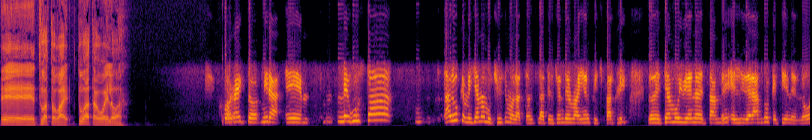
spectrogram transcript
eh, Tua Tagovailoa. Correcto. Mira, eh, me gusta algo que me llama muchísimo la, atención de Ryan Fitzpatrick, lo decía muy bien eh, también, el liderazgo que tiene, ¿no?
